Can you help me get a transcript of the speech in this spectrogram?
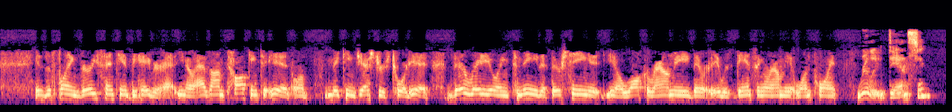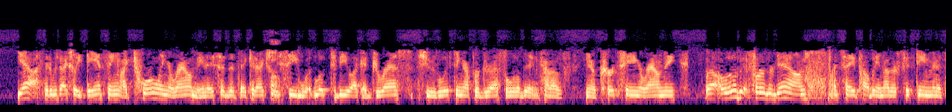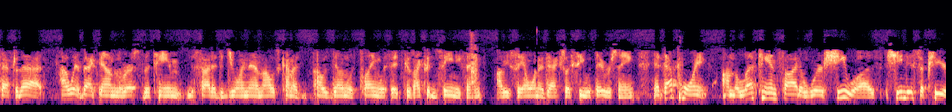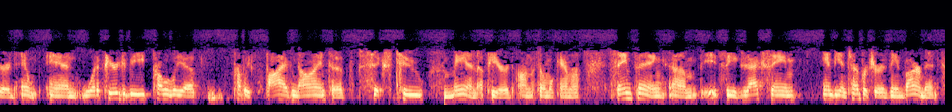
is displaying very sentient behavior. You know, as I'm talking to it or making gestures toward it, they're radioing to me that they're seeing it, you know, walk around me. They were, it was dancing around me at one point. Really dancing? Yeah, that it was actually dancing, like twirling around me. They said that they could actually Oh. see what looked to be like a dress. She was lifting up her dress a little bit and kind of, you know, curtsying around me. Well, a little bit further down, I'd say probably another 15 minutes after that, I went back down to the rest of the team, decided to join them. I was kind of, I was done with playing with it because I couldn't see anything. Obviously, I wanted to actually see what they were seeing. At that point, on the left-hand side of where she was, she disappeared, and and what appeared to be probably a probably five nine to six two man appeared on the thermal camera. Same thing. Um, it's the exact same ambient temperature as the environment,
